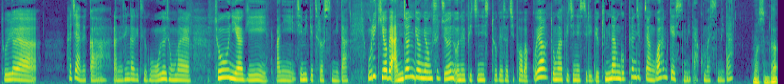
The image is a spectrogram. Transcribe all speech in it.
돌려야 하지 않을까라는 생각이 들고 오늘 정말 좋은 이야기 많이 재밌게 들었습니다. 우리 기업의 안전 경영 수준 오늘 비즈니스 톡에서 짚어봤고요. 동아 비즈니스 리뷰 김남국 편집장과 함께 했습니다. 고맙습니다. 고맙습니다.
